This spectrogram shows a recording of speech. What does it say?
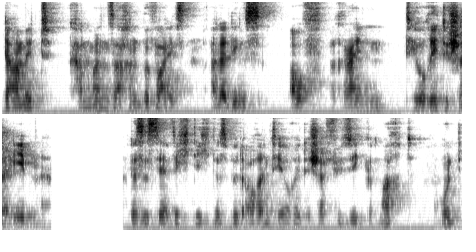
Damit kann man Sachen beweisen, allerdings auf rein theoretischer Ebene. Das ist sehr wichtig, das wird auch in theoretischer Physik gemacht. Und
